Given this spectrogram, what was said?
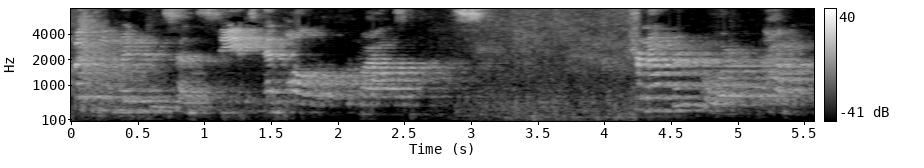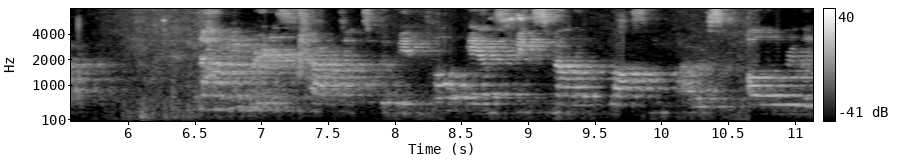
But the wind can send seeds and pollen for miles and miles. For number four, the hummingbird. The hummingbird is attracted to the beautiful and sweet smell of blossoming flowers all over the.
